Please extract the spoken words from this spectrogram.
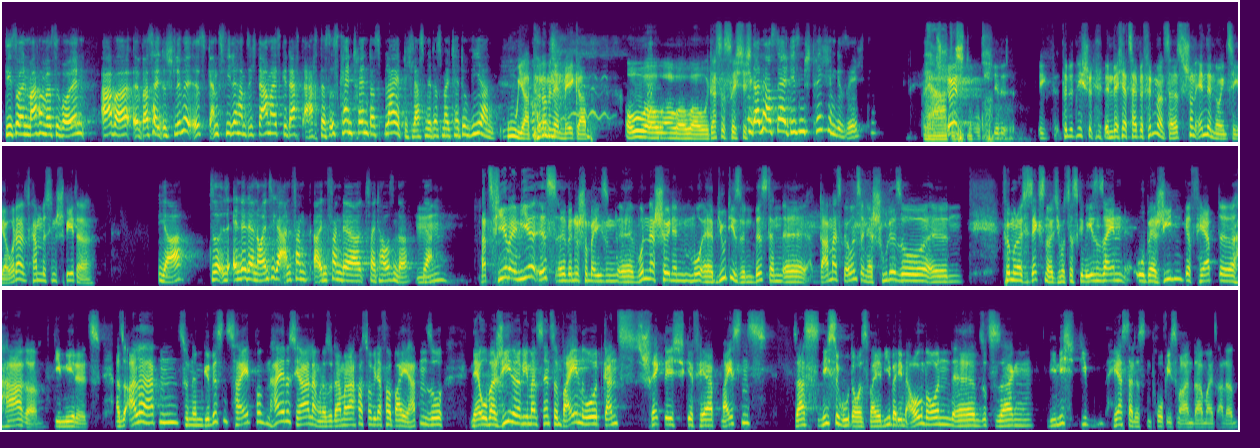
die sollen machen, was sie wollen. Aber äh, was halt das Schlimme ist, ganz viele haben sich damals gedacht, ach, das ist kein Trend, das bleibt. Ich lasse mir das mal tätowieren. Uh ja, Permanent Make-up. Oh, oh, oh, oh, oh, das ist richtig. Und dann hast du halt diesen Strich im Gesicht. Ja, Schön. das stimmt. Ich finde es nicht schön. In welcher Zeit befinden wir uns da? Das ist schon Ende 90er, oder? Das kam ein bisschen später. Ja, so Ende der 90er, Anfang, Anfang der 2000er. Ja. Platz 4 bei mir ist, äh, wenn du schon bei diesen äh, wunderschönen äh, Beauty-Sünden bist, dann äh, damals bei uns in der Schule so äh, 95, 96 muss das gewesen sein, Auberginen gefärbte Haare, die Mädels. Also alle hatten zu einem gewissen Zeitpunkt, ein halbes Jahr lang oder so, danach war es wieder vorbei, hatten so eine Aubergine oder wie man es nennt, so Weinrot, ganz schrecklich gefärbt. Meistens sah es nicht so gut aus, weil wie bei den Augenbrauen äh, sozusagen die nicht die Hairstylisten-Profis waren damals alle.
